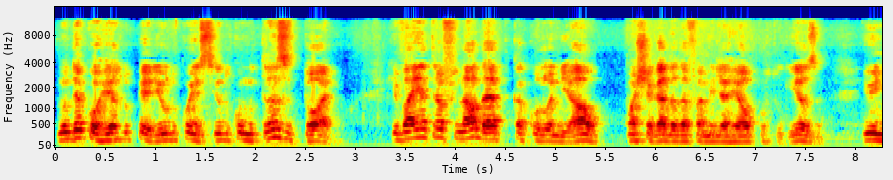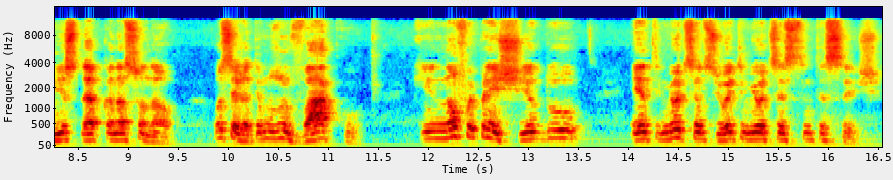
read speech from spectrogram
no decorrer do período conhecido como transitório, que vai entre o final da época colonial, com a chegada da família real portuguesa, e o início da época nacional. Ou seja, temos um vácuo que não foi preenchido entre 1808 e 1836.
